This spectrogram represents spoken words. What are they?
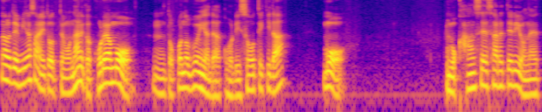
なので皆さんにとっても何かこれはもう、うんとこの分野ではこう理想的だ。もうもう完成されてるよね。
